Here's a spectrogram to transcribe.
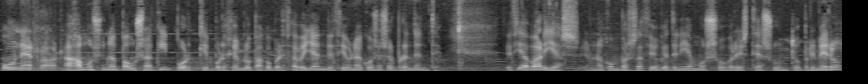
un error. Hagamos una pausa aquí porque, por ejemplo, Paco Pérez decía una cosa sorprendente. Decía varias en una conversación que teníamos sobre este asunto. Primero,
